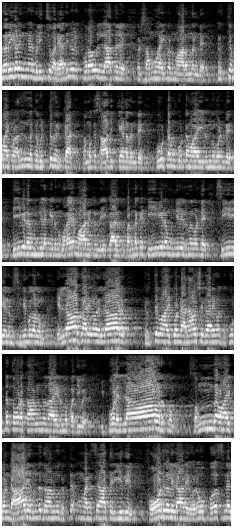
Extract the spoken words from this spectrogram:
തെറികൾ ഇങ്ങനെ വിളിച്ചു പറയും. അതിനൊരു കുറവില്ലാത്തൊരു ഒരു സമൂഹമായിക്കൊണ്ട് മാറുന്നുണ്ട്. കൃത്യമായിക്കൊണ്ട് അതിൽ നിന്നൊക്കെ വിട്ടു നിൽക്കാൻ നമുക്ക് സാധിക്കേണ്ടതുണ്ട്. കൂട്ടം കൂട്ടമായി ഇരുന്നു കൊണ്ട് ടി വിയുടെ മുന്നിലൊക്കെ ഇരുന്ന് കുറെ മാറിയിട്ടുണ്ട് ഈ കാലത്ത്. പണ്ടൊക്കെ ടി വിയുടെ മുന്നിൽ ഇരുന്നു കൊണ്ട് സീരിയലും സിനിമകളും എല്ലാ കാര്യങ്ങളും എല്ലാവരും കൃത്യമായിക്കൊണ്ട് അനാവശ്യ കാര്യങ്ങളൊക്കെ കൂട്ടത്തോടെ കാണുന്നതായിരുന്നു പതിവ്. ഇപ്പോൾ എല്ലാവർക്കും സ്വന്തമായിക്കൊണ്ട് ആര് എന്ത് കാണുന്നു കൃത്യം മനസ്സിലാത്ത രീതിയിൽ ഫോണുകളിലാണ് ഓരോ പേഴ്സണൽ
